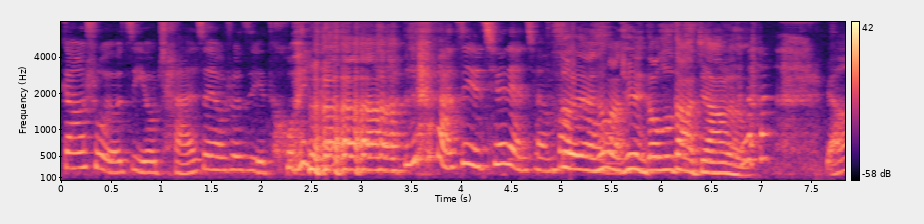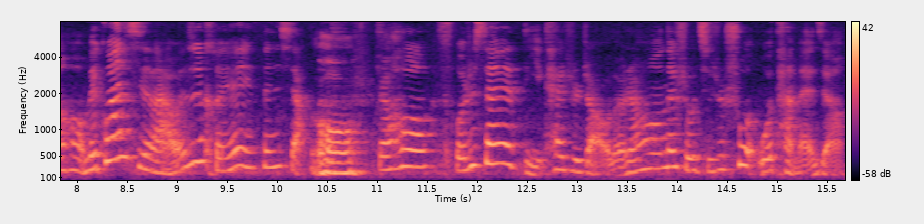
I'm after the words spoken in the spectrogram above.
刚刚说我又自己又馋，现在又说自己拖延，我就把自己的缺点全暴露对啊，就把缺点告诉大家了。然后没关系啦，我是很愿意分享的。哦，然后我是三月底开始找的，然后那时候其实说，我坦白讲，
